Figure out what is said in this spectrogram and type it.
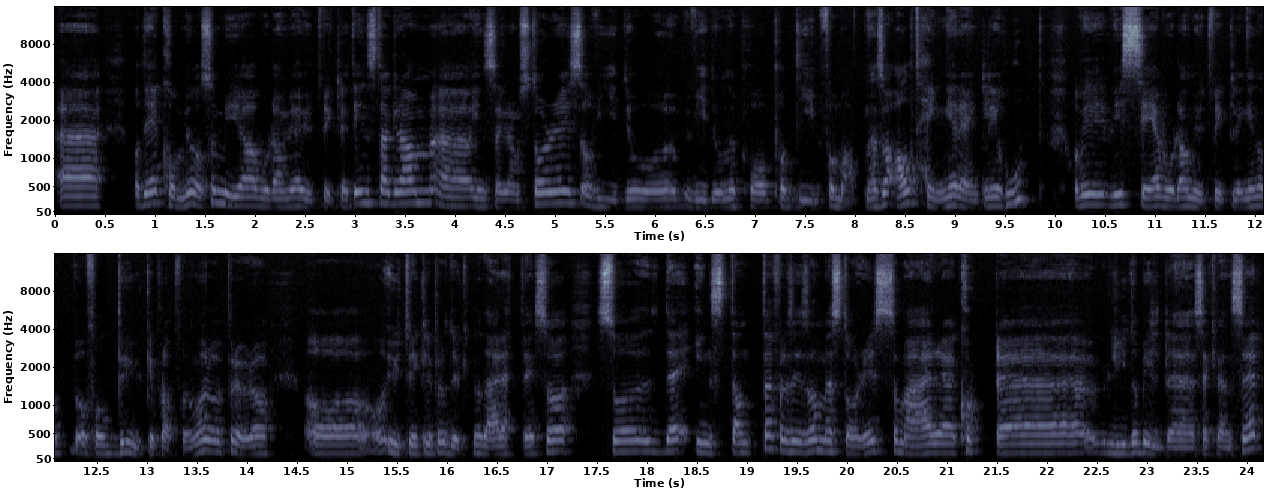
Eh, og det kommer jo også mye av hvordan vi har utviklet Instagram, eh, Instagram Stories og video, videoene på, på, de formatene. Så alt henger egentlig i hop. Og vi, vi, ser hvordan utviklingen og, og folk bruker plattformen vår og prøver å og utvikle produktene deretter. Så, så det instante, for å si det sånn, med stories som er korte lyd- og bildesekvenser,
